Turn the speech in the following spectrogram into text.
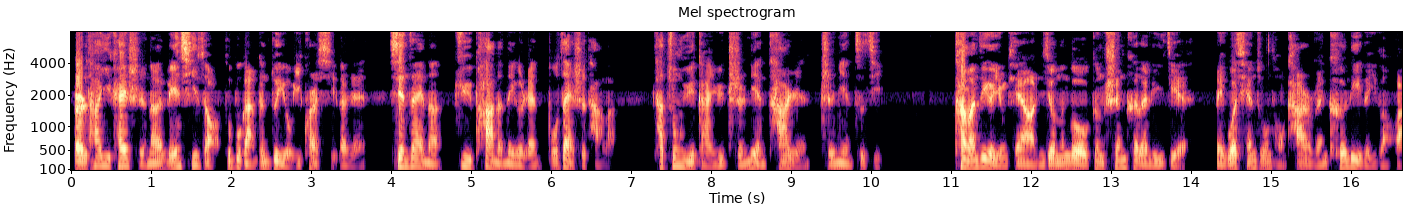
而他一开始呢，连洗澡都不敢跟队友一块洗的人，现在呢，惧怕的那个人不再是他了。他终于敢于直面他人，直面自己。看完这个影片啊，你就能够更深刻的理解美国前总统卡尔文·科利的一段话。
